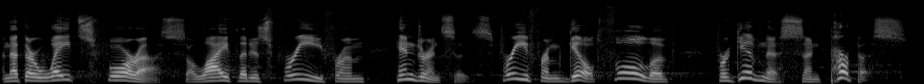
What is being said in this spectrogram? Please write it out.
And that there waits for us a life that is free from hindrances, free from guilt, full of forgiveness and purpose.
